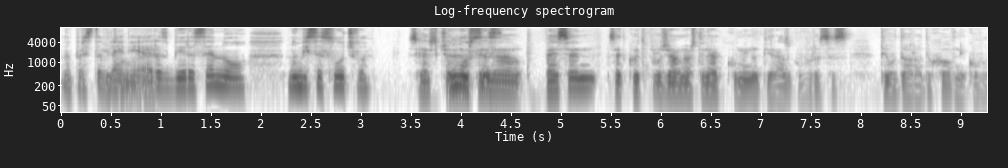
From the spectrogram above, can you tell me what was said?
на представление, разбира се, но, но ми се случва. Сега ще чуем още с- една песен, след което продължаваме още няколко минути разговора с Теодора Духовникова.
